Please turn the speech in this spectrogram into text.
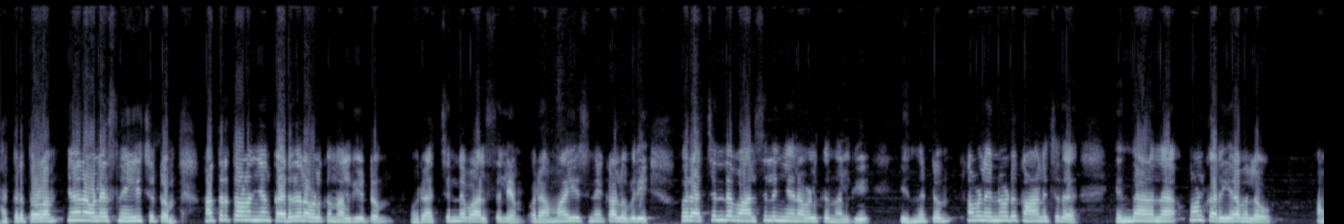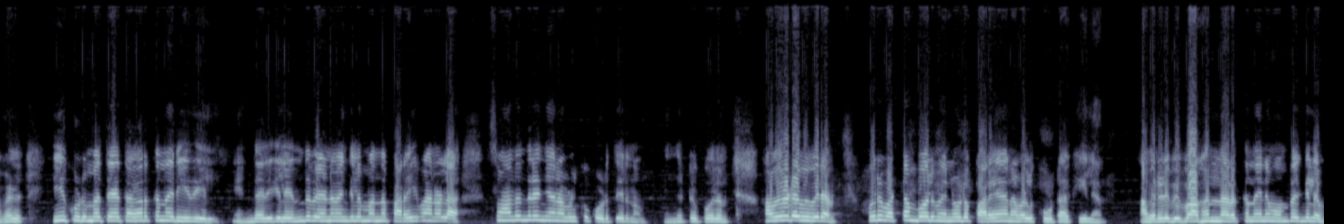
അത്രത്തോളം ഞാൻ അവളെ സ്നേഹിച്ചിട്ടും അത്രത്തോളം ഞാൻ കരുതൽ അവൾക്ക് നൽകിയിട്ടും. ഒരച്ഛന്റെ വാത്സല്യം ഒരമ്മായിയച്ഛനേക്കാൾ ഉപരി ഒരച്ഛന്റെ വാത്സല്യം ഞാൻ അവൾക്ക് നൽകി. എന്നിട്ടും അവൾ എന്നോട് കാണിച്ചത് എന്താണെന്ന് മോൾക്കറിയാമല്ലോ. അവൾ ഈ കുടുംബത്തെ തകർക്കുന്ന രീതിയിൽ എന്റെ അരികിൽ എന്ത് വേണമെങ്കിലും വന്ന് പറയുവാനുള്ള സ്വാതന്ത്ര്യം ഞാൻ അവൾക്ക് കൊടുത്തിരുന്നു. എന്നിട്ട് പോലും അവരുടെ വിവരം ഒരു വട്ടം പോലും എന്നോട് പറയാൻ അവൾ കൂട്ടാക്കിയില്ല. അവരുടെ വിവാഹം നടക്കുന്നതിന് മുമ്പെങ്കിലും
